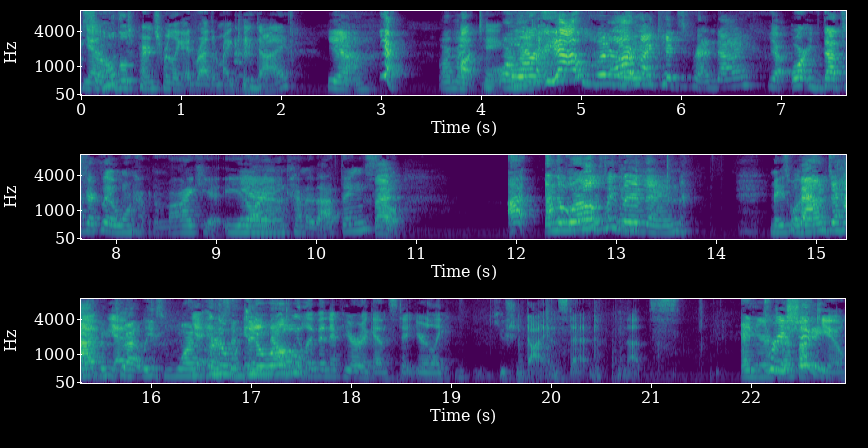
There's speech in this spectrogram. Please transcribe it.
Yeah, So- and all those parents were like, "I'd rather my kid die." Yeah. Yeah. Or my Hot take. or, Or my, yeah, literally. or my kid's friend die. yeah, or that's exactly what won't happen to my kid. You know what I mean? Kind of that thing. So But I, I in the don't know, world we like live in, may as well bound get- to happen yeah. to at least one Yeah, in person the in the world we live in, if you're against it, you're like, you should die instead. And that's and you're Pretty Shitty. you.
